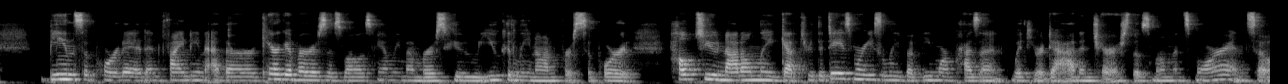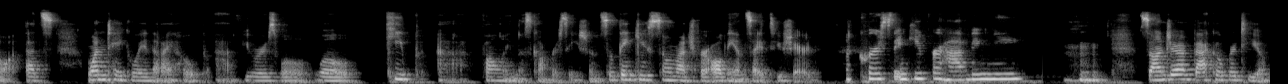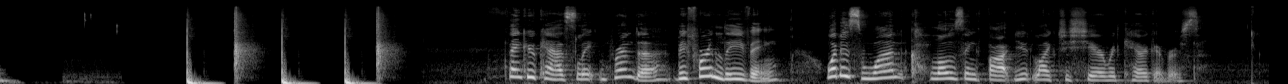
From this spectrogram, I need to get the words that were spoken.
being supported and finding other caregivers as well as family members who you could lean on for support helped you not only get through the days more easily but be more present with your dad and cherish those moments more. And so that's one takeaway that i hope uh, viewers will will keep uh, following this conversation. So thank you so much for all the insights you shared. Of course. Thank you for having me. Sandra back over to you Thank you, Kasley. Brenda, before leaving, what is one closing thought you'd like to share with caregivers?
